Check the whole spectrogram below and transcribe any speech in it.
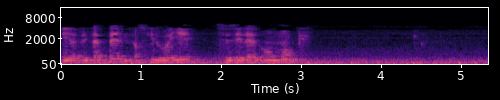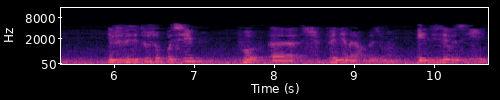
et avait de la peine lorsqu'il voyait ses élèves en manque il faisait tout son possible pour euh, subvenir à leurs besoins. Et il disait aussi,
